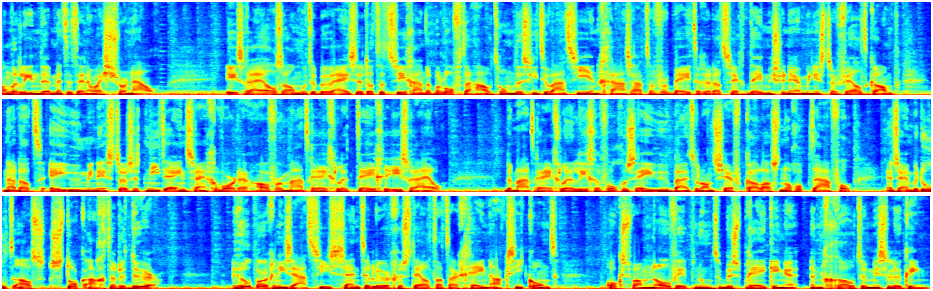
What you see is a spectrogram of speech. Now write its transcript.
van der Linde met het NOS-journaal. Israël zal moeten bewijzen dat het zich aan de belofte houdt om de situatie in Gaza te verbeteren. Dat zegt demissionair minister Veldkamp nadat EU-ministers het niet eens zijn geworden over maatregelen tegen Israël. De maatregelen liggen volgens EU-buitenlandchef Callas nog op tafel en zijn bedoeld als stok achter de deur. Hulporganisaties zijn teleurgesteld dat er geen actie komt. Oxfam Novib noemt de besprekingen een grote mislukking.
